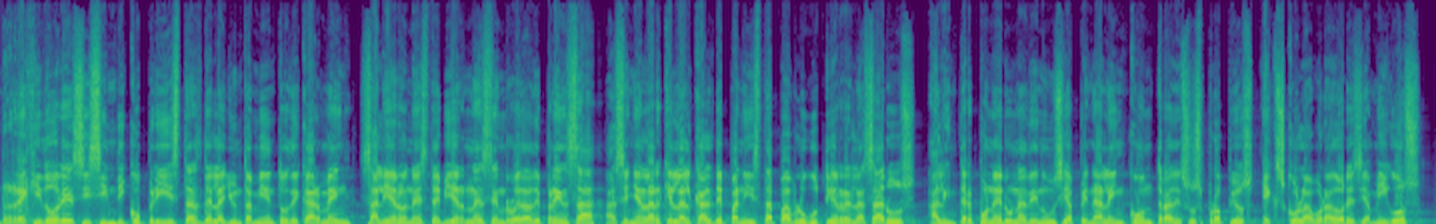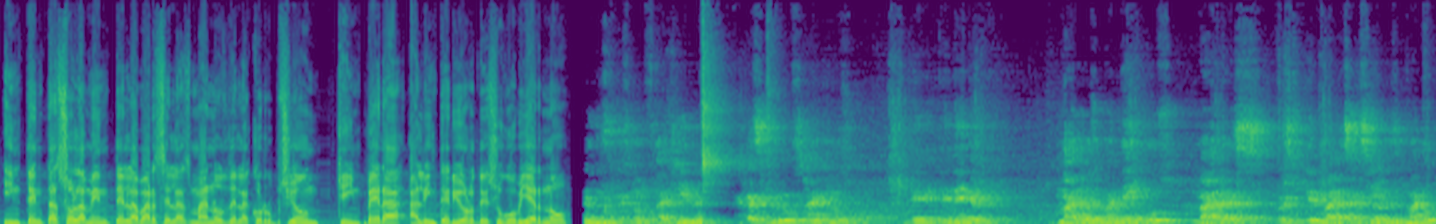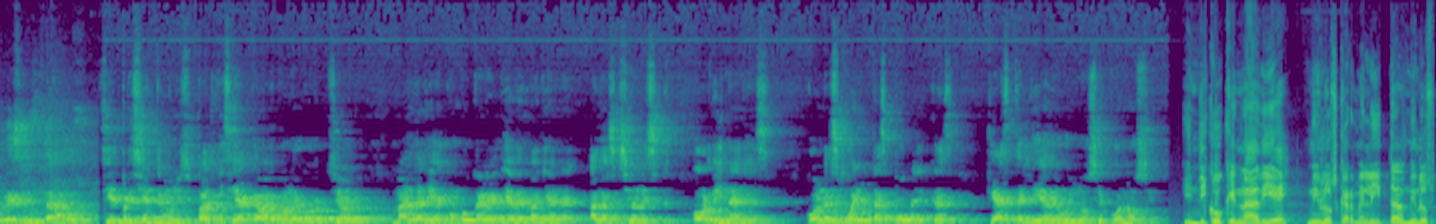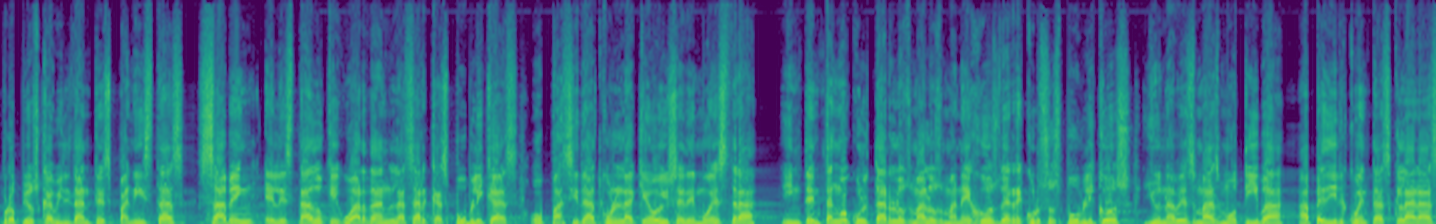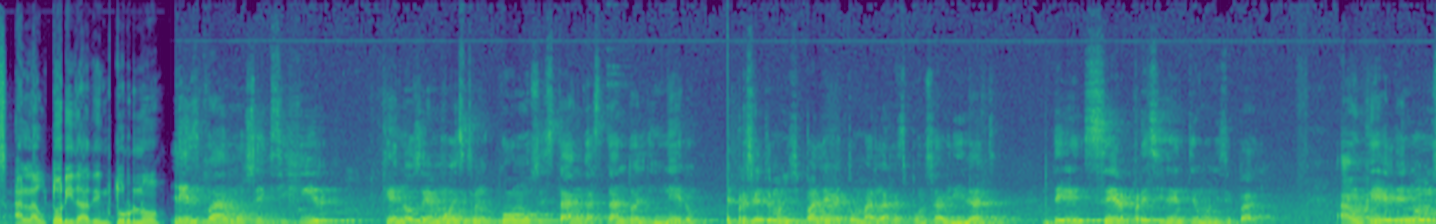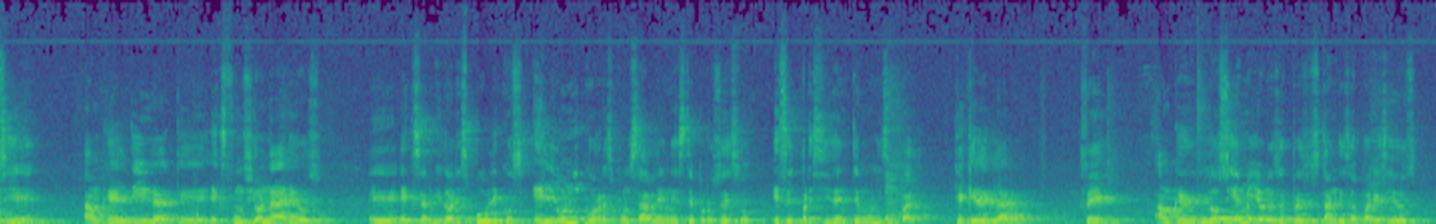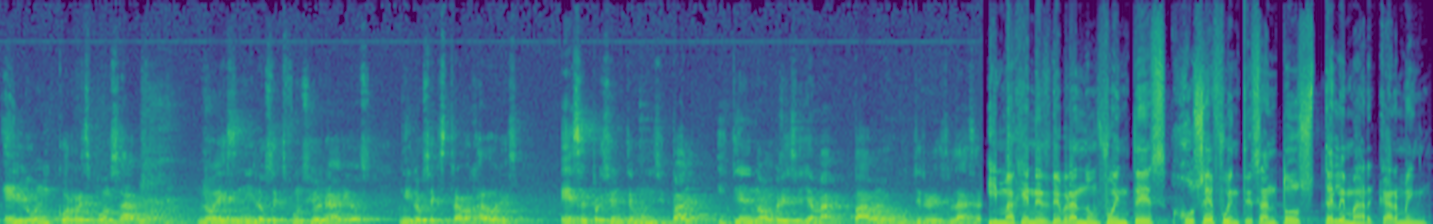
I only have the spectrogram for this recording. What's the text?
Regidores y síndico priistas del Ayuntamiento de Carmen salieron este viernes en rueda de prensa a señalar que el alcalde panista Pablo Gutiérrez Lazarus, al interponer una denuncia penal en contra de sus propios ex colaboradores y amigos, intenta solamente lavarse las manos de la corrupción que impera al interior de su gobierno. Fallida, dos años de tener malos manejos, malas, malas acciones, malos resultados. Si el presidente municipal quisiera acabar con la corrupción, mandaría convocar el día de mañana a las sesiones ordinarias con las cuentas públicas que hasta el día de hoy no se conocen. Indicó que nadie, ni los carmelitas ni los propios cabildantes panistas, saben el estado que guardan las arcas públicas, opacidad con la que hoy se demuestra, intentan ocultar los malos manejos de recursos públicos y una vez más motiva a pedir cuentas claras a la autoridad en turno. Les vamos a exigir que nos demuestren cómo se están gastando el dinero. El presidente municipal debe tomar la responsabilidad de ser presidente municipal aunque él denuncie, aunque él diga que exfuncionarios, eh, ex servidores públicos, el único responsable en este proceso es el presidente municipal. Que quede claro, aunque los 100 millones de pesos están desaparecidos, el único responsable no es ni los exfuncionarios ni los extrabajadores, es el presidente municipal y tiene nombre y se llama Pablo Gutiérrez Lázaro. Imágenes de Brandon Fuentes, José Fuentes Santos, Telemar Carmen.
